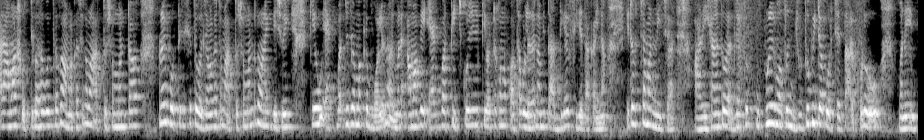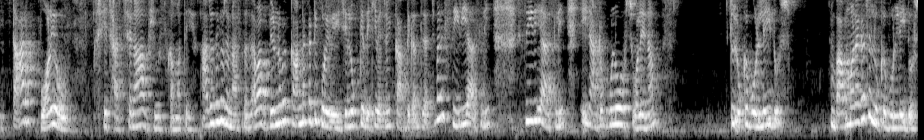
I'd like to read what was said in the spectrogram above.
আর আমার সত্যি কথা বলতে হবে আমার কাছে আমার আত্মসম্মানটা মানে আমি প্রত্যেকের ক্ষেত্রে বলছি, আমার কাছে আমার আত্মসম্মানটা অনেক বেশি। কেউ একবার যদি আমাকে বলে না মানে আমাকে একবার টিচ করে যদি কেউ একটা কোনো কথা বলে দেন আমি তার দিকে আর ফিরে তাকাই না। এটা হচ্ছে আমার নেচার আর এখানে তো একজন তো কুকুরের মতন জুতো পিটা করছে, তারপরেও মানে তারপরেও সে ছাড়ছে না ভিউজ কামাতে। আজও দেখেছ না, আস্তে আস্তে। আবার বিভিন্নভাবে কান্নাকাটি করে বেরিয়েছে, লোককে দেখি পাচ্ছি আমি কাঁদতে কাঁদতে যাচ্ছি। মানে সিরিয়াসলি সিরিয়াসলি এই নাটকগুলো চলে না। লোকে বললেই দোষ। বাপ মারা গেছে, লোকে বললেই দোষ।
